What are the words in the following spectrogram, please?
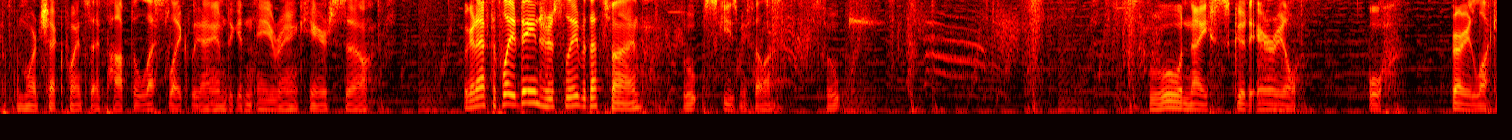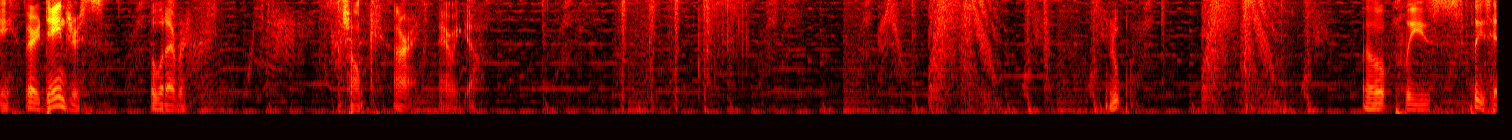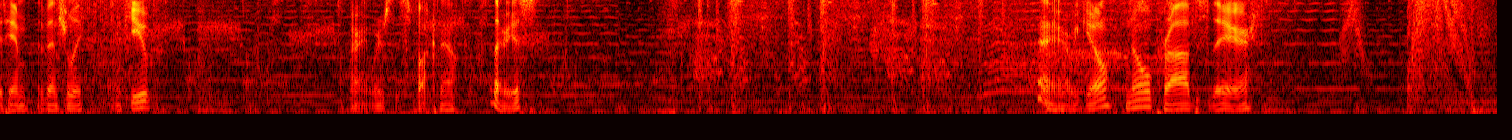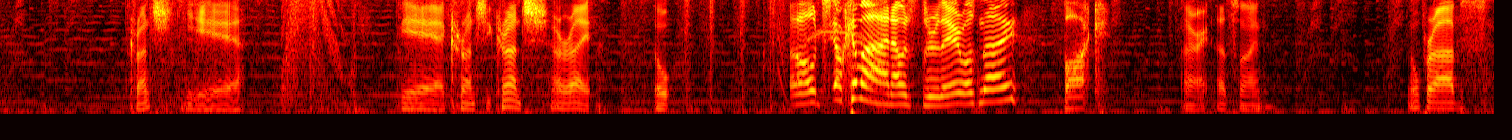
But the more checkpoints I pop, the less likely I am to get an A rank here, so... We're gonna have to play dangerously, but that's fine. Oop, excuse me, fella. Oop. Ooh, nice. Good aerial. Oh, very lucky. Very dangerous, but whatever. Chunk. Alright, there we go. Oop. Oh, please. Please hit him eventually. Thank you. Alright, where's this fuck now? Oh, there he is. There we go. No probs there. Crunch? Yeah. Yeah, crunchy crunch. Alright. Oh. Oh, oh, come on! I was through there, wasn't I? Fuck. Alright, that's fine. No probs.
